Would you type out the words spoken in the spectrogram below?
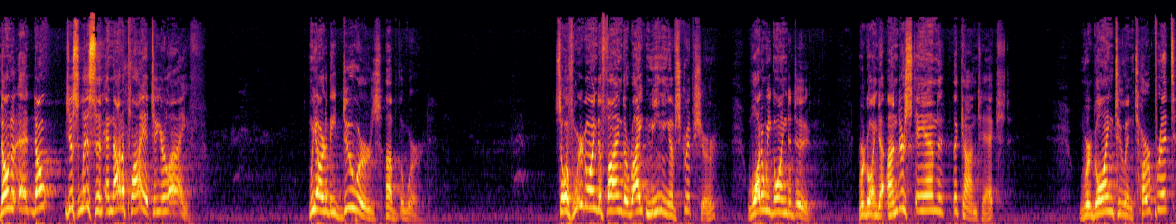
Don't, uh, don't just listen and not apply it to your life. We are to be doers of the word. So, if we're going to find the right meaning of Scripture, what are we going to do? We're going to understand the context. We're going to interpret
